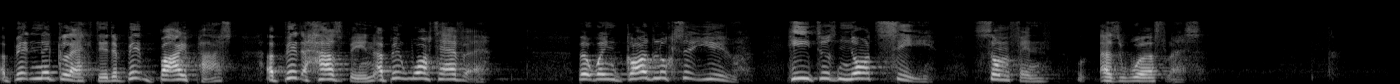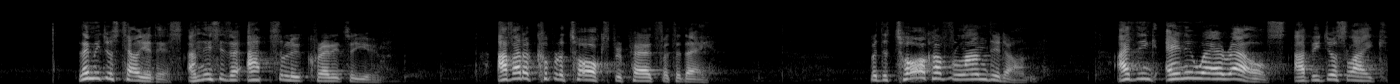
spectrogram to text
a bit neglected, a bit bypassed, a bit has been, a bit whatever. But when God looks at you, He does not see something as worthless. Let me just tell you this, and this is an absolute credit to you. I've had a couple of talks prepared for today. But the talk I've landed on, I think anywhere else, I'd be just like,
